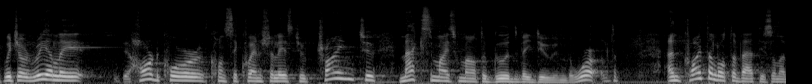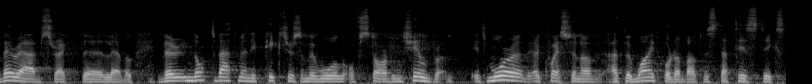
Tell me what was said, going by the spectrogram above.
which are really hardcore consequentialists who are trying to maximize the amount of good they do in the world. And quite a lot of that is on a very abstract uh, level. There are not that many pictures on the wall of starving children. It's more a, a question of at the whiteboard about the statistics.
